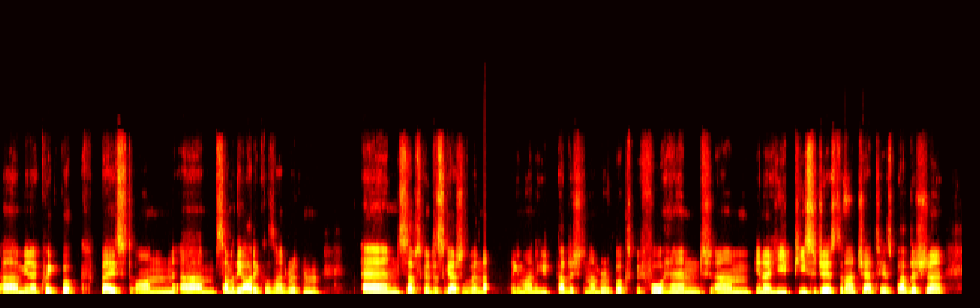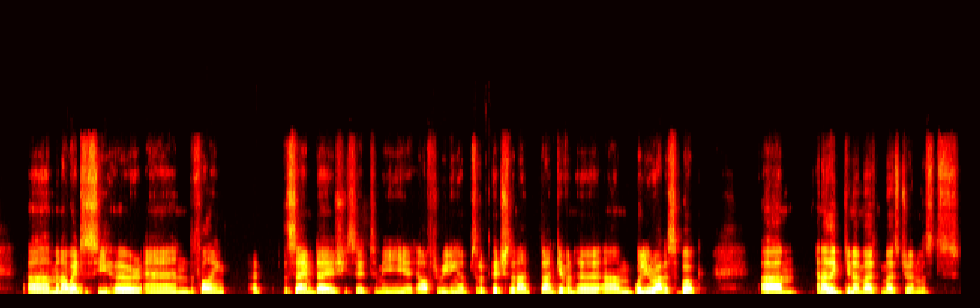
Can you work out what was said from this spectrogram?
Um, you know, quick book based on um, some of the articles I'd written, and subsequent discussions with of mine who published a number of books beforehand. Um, you know, he he suggested I chat to his publisher, um, and I went to see her. And the following, uh, the same day, she said to me after reading a sort of pitch that I'd, I'd given her, um, "Will you write us a book?" Um, and I think you know most most journalists.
